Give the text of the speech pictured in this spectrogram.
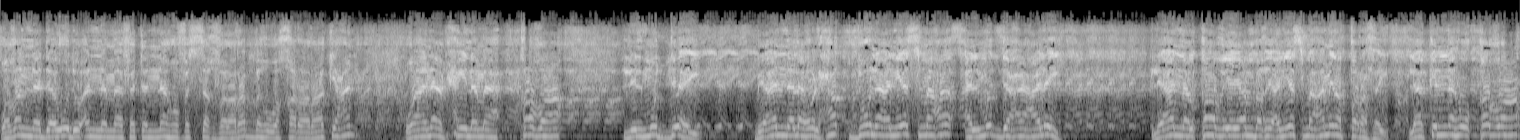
وظن داود أن ما فتناه فاستغفر ربه وخر راكعا. وأناب حينما قضى للمدعي بأن له الحق دون أن يسمع المدعى عليه لأن القاضي ينبغي أن يسمع من الطرفين لكنه قضى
